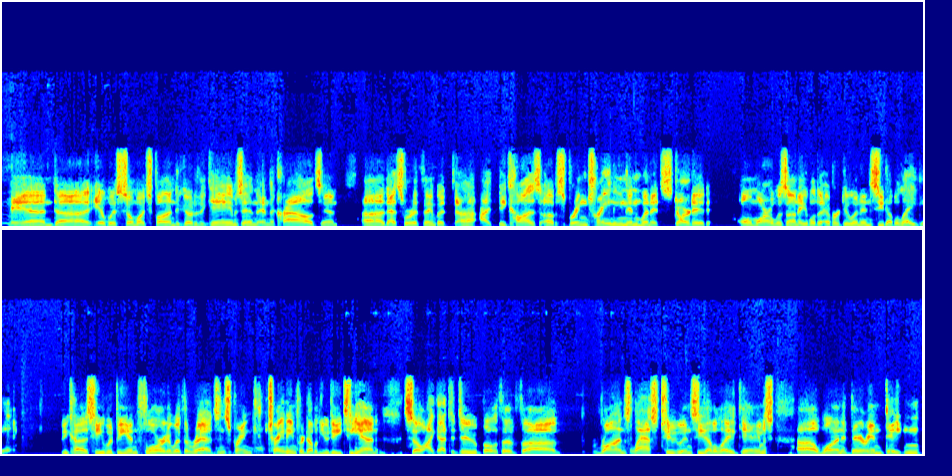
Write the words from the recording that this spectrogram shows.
hmm. and uh, it was so much fun to go to the games and, and the crowds and uh, that sort of thing. But uh, I, because of spring training and when it started, Omar was unable to ever do an NCAA game because he would be in Florida with the Reds in spring training for WDTN. So I got to do both of uh, Ron's last two NCAA games. Uh, one there in Dayton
